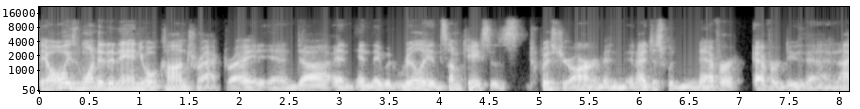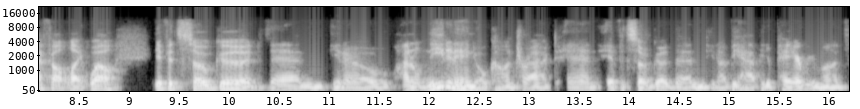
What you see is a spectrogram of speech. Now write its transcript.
they always wanted an annual contract, right? And uh, and and they would really, in some cases, twist your arm, and and I just would never ever do that. And I felt like, well, if it's so good, then you know, I don't need an annual contract, and if it's so good, then you know, I'd be happy to pay every month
